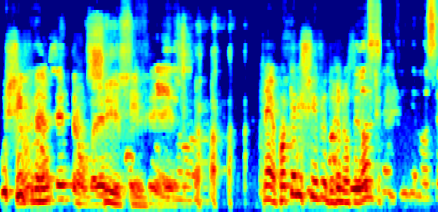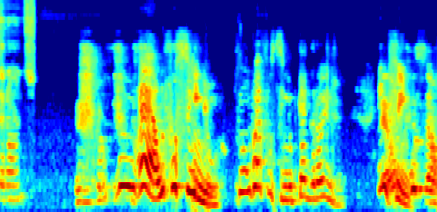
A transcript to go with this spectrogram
O chifre, Não né? deve ser tromba, deve ser chifre. É, com aquele chifre do rinoceronte. Rinoceronte. É, um focinho. Não é focinho, porque é grande. Enfim. É um.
